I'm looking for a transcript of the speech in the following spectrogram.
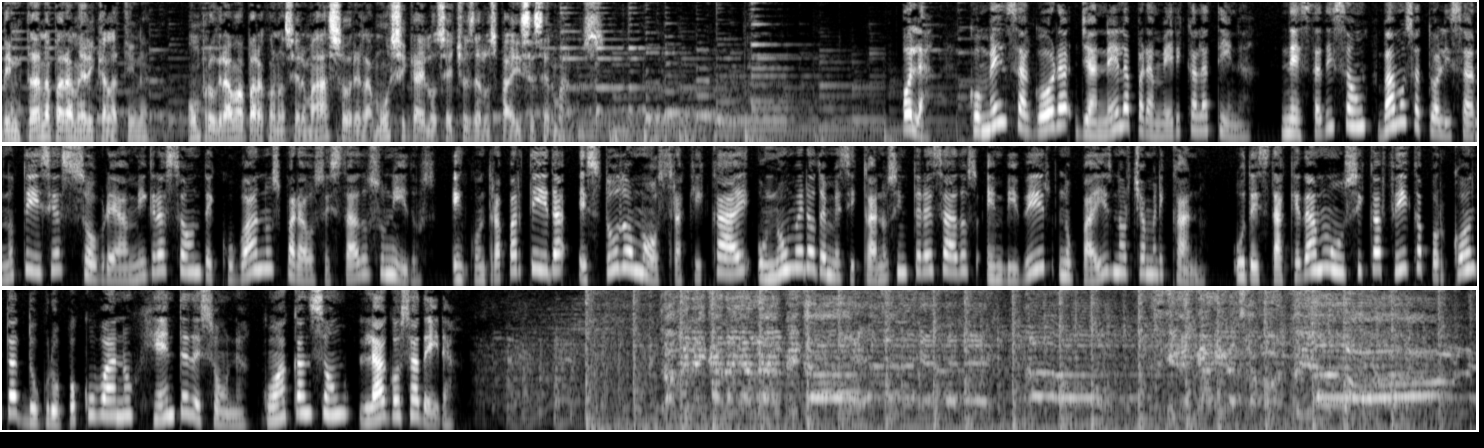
Ventana para América Latina, un programa para conocer más sobre la música y los hechos de los países hermanos. Olá, começa agora Janela para América Latina. Nesta edição, vamos atualizar notícias sobre a migração de cubanos para os Estados Unidos. Em contrapartida, estudo mostra que cai o número de mexicanos interessados em viver no país norte-americano. O destaque da música fica por conta do grupo cubano Gente de Zona, com a canção La Gozadera.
